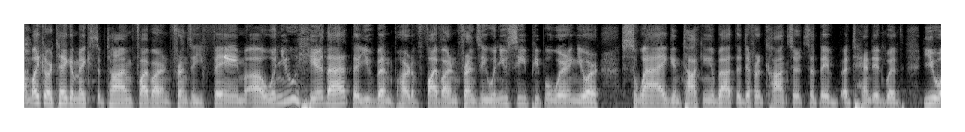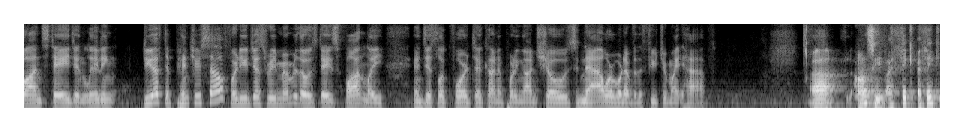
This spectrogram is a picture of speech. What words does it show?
uh, Mike Ortega makes some time, Five Iron Frenzy fame. Uh, when you hear that, that you've been part of Five Iron Frenzy, when you see people wearing your swag and talking about the different concerts that they've attended with you on stage and leading, do you have to pinch yourself or do you just remember those days fondly and just look forward to kind of putting on shows now or whatever the future might have? Uh, honestly, I think I think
